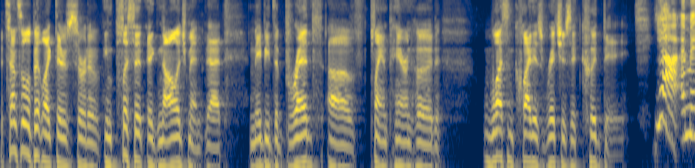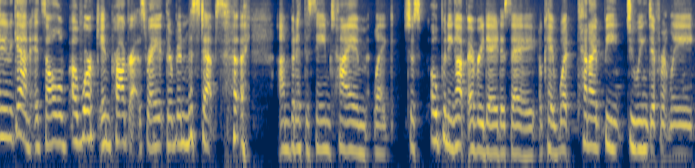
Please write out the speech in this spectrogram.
It sounds a little bit like there's sort of implicit acknowledgement that maybe the breadth of Planned Parenthood wasn't quite as rich as it could be. Yeah. I mean, and again, it's all a work in progress, right? There have been missteps. um, but at the same time, like just opening up every day to say, okay, what can I be doing differently?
